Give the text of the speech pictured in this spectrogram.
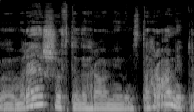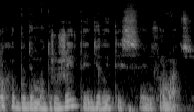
е, мереж в Телеграмі, в Інстаграмі. Трохи будемо дружити, ділитись інформацією.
